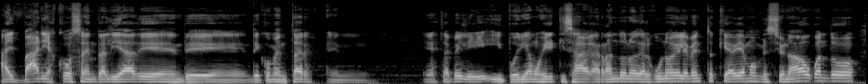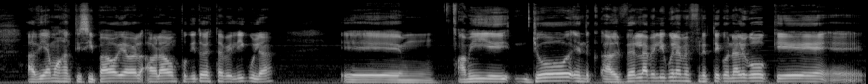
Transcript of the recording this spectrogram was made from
hay varias cosas en realidad de, de- de comentar en, en esta peli y podríamos ir quizás agarrándonos de algunos elementos que habíamos mencionado cuando habíamos anticipado y habl- hablado un poquito de esta película. Eh, a mí, yo al ver la película me enfrenté con algo que eh,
